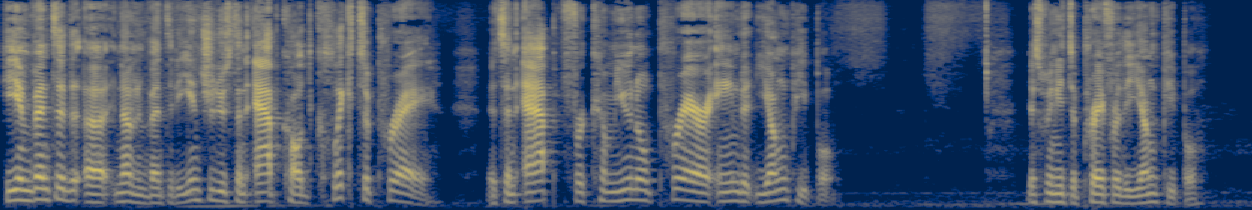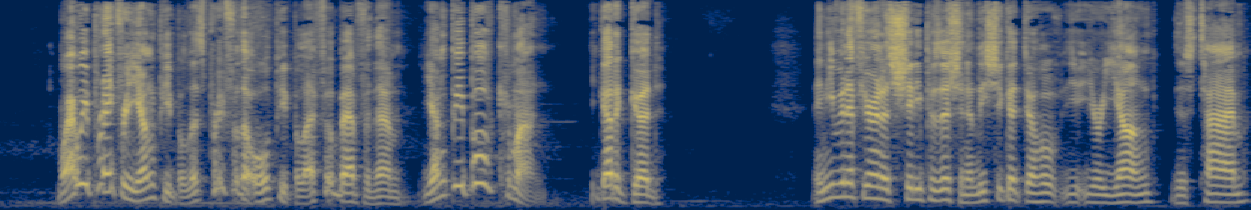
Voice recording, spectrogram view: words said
He invented, uh, not invented, he introduced an app called Click to Pray. It's an app for communal prayer aimed at young people. Guess we need to pray for the young people. Why are we praying for young people? Let's pray for the old people. I feel bad for them. Young people, come on, you got it good. And even if you're in a shitty position, at least you get to hope you're young. this time.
